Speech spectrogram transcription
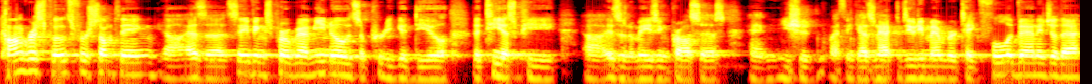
Congress votes for something uh, as a savings program, you know it's a pretty good deal. The TSP uh, is an amazing process, and you should, I think, as an active duty member, take full advantage of that.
